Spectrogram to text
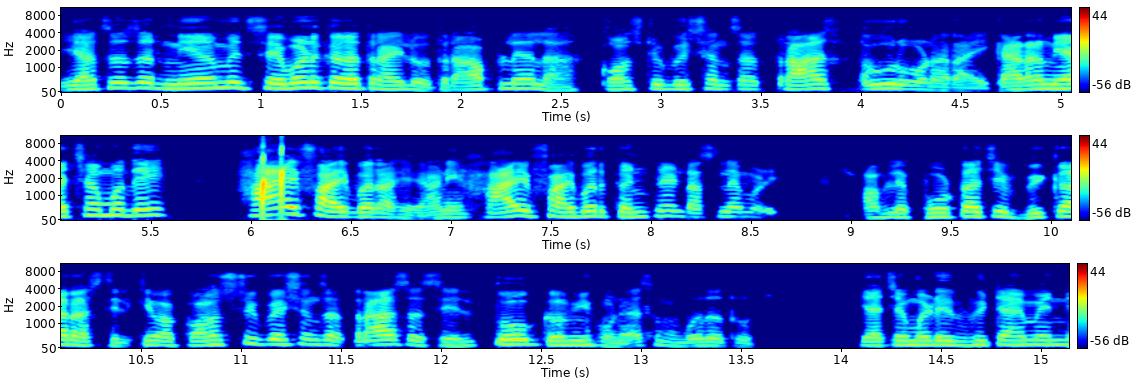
याचं जर नियमित सेवन करत राहिलो तर आपल्याला कॉन्स्टिपेशनचा त्रास दूर होणार आहे. कारण याच्यामध्ये हाय फायबर आहे आणि हाय फायबर कंटेंट असल्यामुळे आपल्या पोटाचे विकार असतील किंवा कॉन्स्टिपेशनचा त्रास असेल तो कमी होण्यास मदत होतो. याच्यामध्ये व्हिटॅमिन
